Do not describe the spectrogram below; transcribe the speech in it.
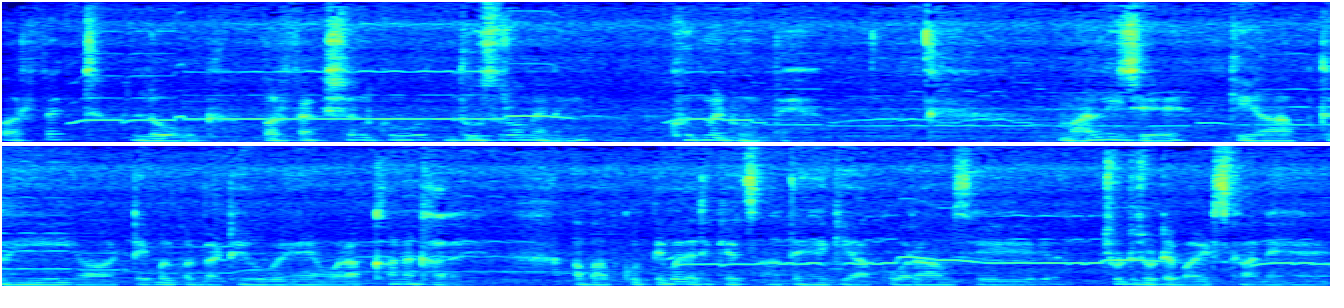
परफेक्ट लोग परफेक्शन को दूसरों में नहीं, खुद में ढूंढते हैं। मान लीजिए कि आप कहीं टेबल पर बैठे हुए हैं और आप खाना खा रहे हैं। अब आपको टेबल एटिकेट्स आते हैं कि आपको आराम से छोटे छोटे बाइट्स खाने हैं,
